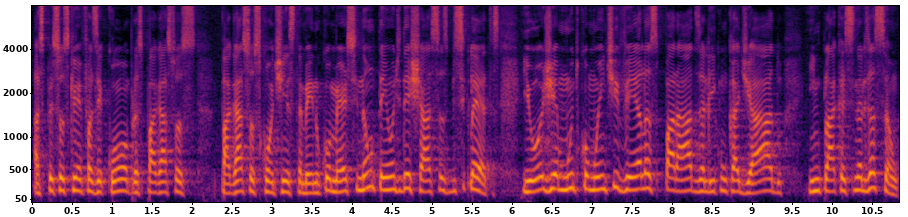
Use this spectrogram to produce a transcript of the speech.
as pessoas que vêm fazer compras, pagar suas, pagar suas continhas também no comércio e não tem onde deixar essas bicicletas. E hoje é muito comum a gente ver elas paradas ali com cadeado, em placa de sinalização.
